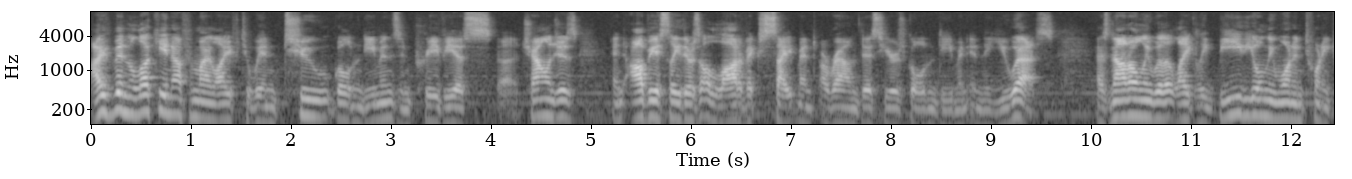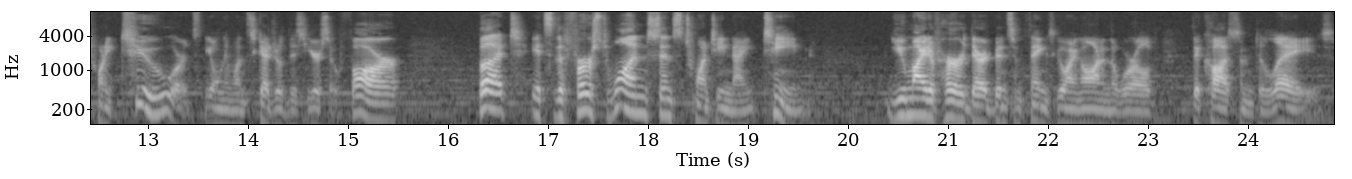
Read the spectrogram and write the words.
I've been lucky enough in my life to win two Golden Demons in previous uh, challenges, and obviously there's a lot of excitement around this year's Golden Demon in the US, as not only will it likely be the only one in 2022, or it's the only one scheduled this year so far, but it's the first one since 2019. You might have heard there had been some things going on in the world that caused some delays.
